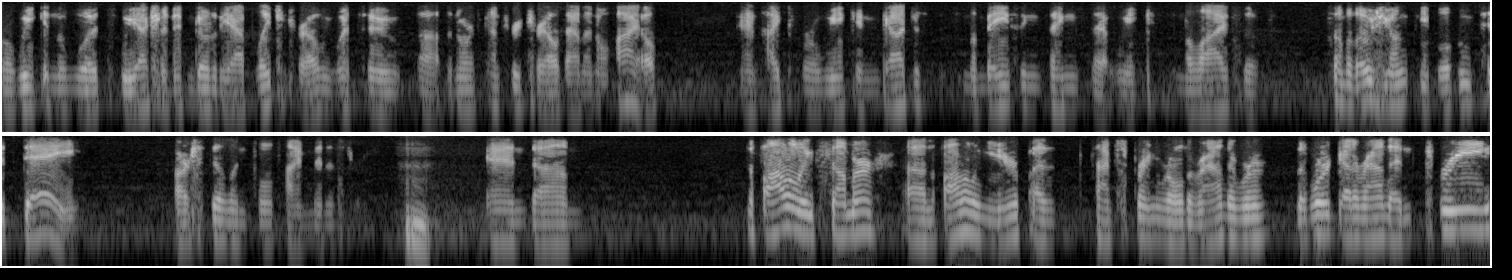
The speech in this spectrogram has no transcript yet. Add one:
for a week in the woods. We actually didn't go to the Appalachian Trail. We went to uh, the North Country Trail down in Ohio and hiked for a week. And God just did some amazing things that week in the lives of some of those young people who today are still in full time ministry. Hmm. And um, the following summer, uh, the following year, by the time spring rolled around, there were the word got around, and three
